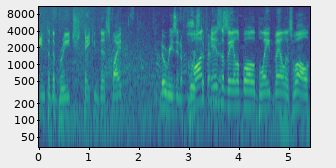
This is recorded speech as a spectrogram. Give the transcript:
into the breach taking this fight. No reason, of course, Haunt defending is this. available, Blade Veil as well.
